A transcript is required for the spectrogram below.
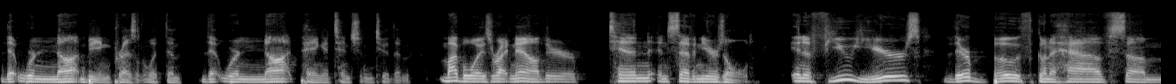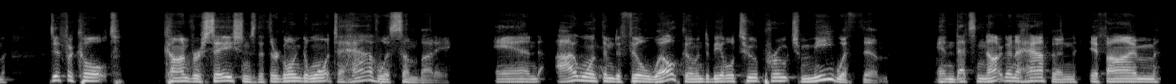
that we're not being present with them, that we're not paying attention to them. My boys right now, they're 10 and 7 years old. In a few years, they're both going to have some difficult conversations that they're going to want to have with somebody. And I want them to feel welcome and to be able to approach me with them. And that's not going to happen if I'm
